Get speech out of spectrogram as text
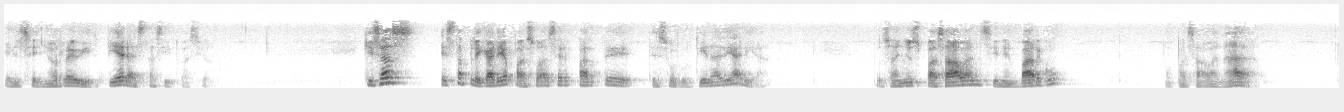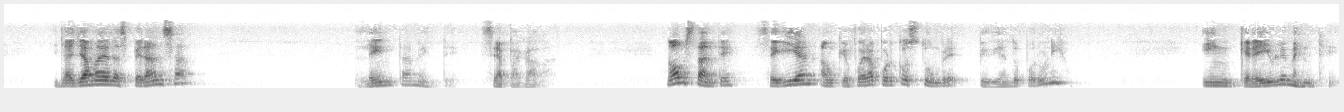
el Señor revirtiera esta situación. Quizás esta plegaria pasó a ser parte de, de su rutina diaria. Los años pasaban, sin embargo, no pasaba nada. La llama de la esperanza lentamente se apagaba. No obstante, seguían, aunque fuera por costumbre, pidiendo por un hijo. Increíblemente,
